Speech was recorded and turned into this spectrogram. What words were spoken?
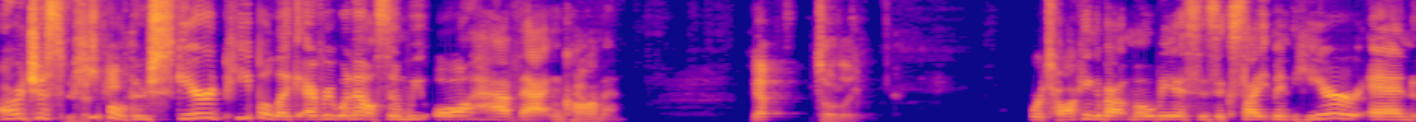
are just, people. just people. They're scared people like everyone else and we all have that in common. yep, totally. We're talking about Mobius's excitement here and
